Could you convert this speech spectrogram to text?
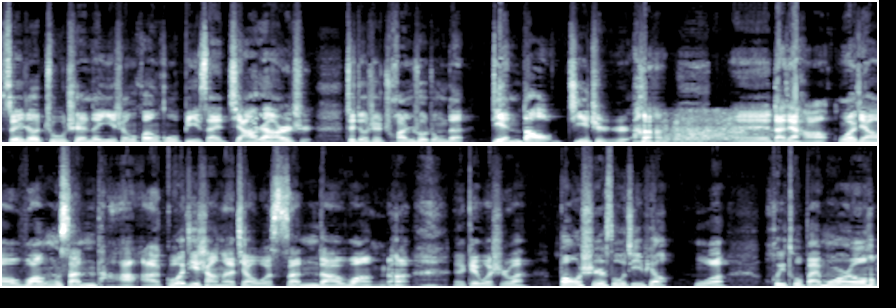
随着主持人的一声欢呼，比赛戛然而止。这就是传说中的点到即止。哈哈呃，大家好，我叫王散打啊，国际上呢叫我散打王啊。呃，给我十万。包食宿机票，我会吐白沫哦。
